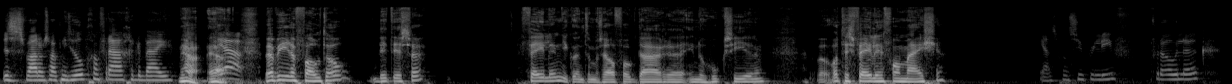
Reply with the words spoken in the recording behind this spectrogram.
Dus waarom zou ik niet hulp gaan vragen erbij? Ja, ja. Ja. We hebben hier een foto. Dit is ze. Velin, je kunt hem zelf ook daar eh, in de hoek zien. Wat is Velin voor een meisje? Ja, het is gewoon super lief, vrolijk.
